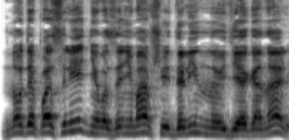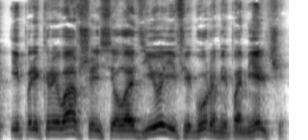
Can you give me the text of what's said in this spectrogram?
но до последнего занимавший длинную диагональ и прикрывавшийся ладьей и фигурами помельче.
